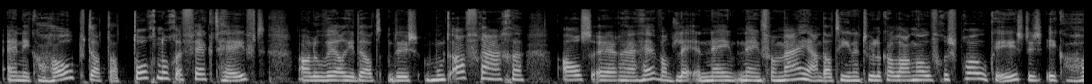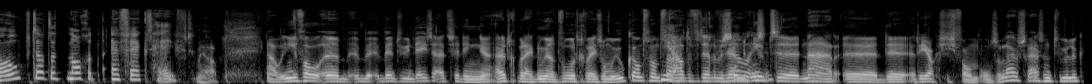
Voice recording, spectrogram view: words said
En ik hoop dat dat toch nog effect heeft. Alhoewel je dat dus moet afvragen als er... eh, Hè, want neem, neem van mij aan dat hier natuurlijk al lang over gesproken is. Dus ik hoop dat het nog een effect heeft. Ja. Nou, in ieder geval eh, b- bent u in deze uitzending eh, uitgebreid nu aan het woord geweest... om uw kant van het Ja, verhaal te vertellen. We zijn benieuwd eh, naar de reacties van onze luisteraars natuurlijk.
